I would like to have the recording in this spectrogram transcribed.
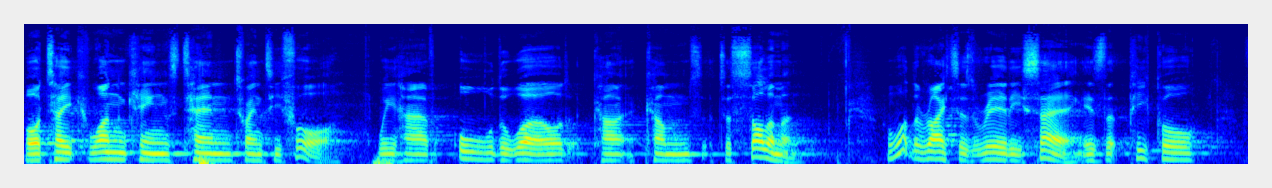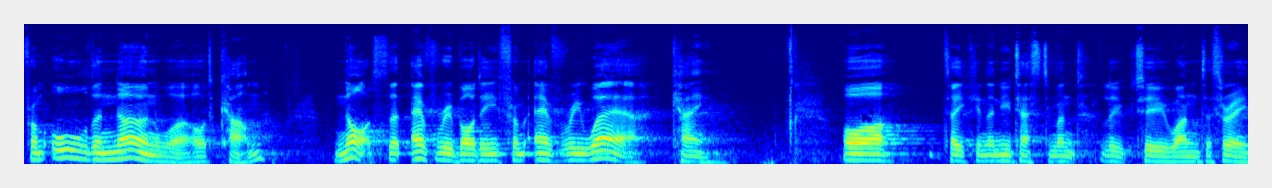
Or take 1 Kings 10 24. We have all the world comes to Solomon. What the writer's really saying is that people from all the known world come, not that everybody from everywhere came. Or, taking the New Testament, Luke 2 1 to 3,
